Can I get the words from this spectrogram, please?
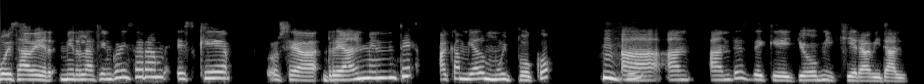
Pues a ver, mi relación con Instagram es que o sea, realmente ha cambiado muy poco a- antes de que yo me hiciera viral.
